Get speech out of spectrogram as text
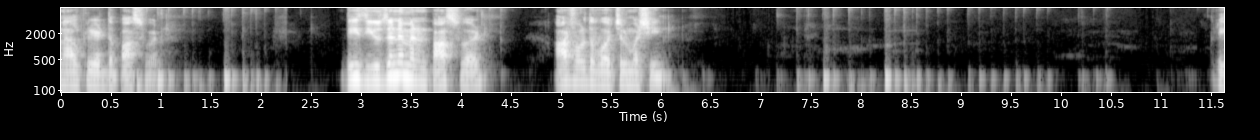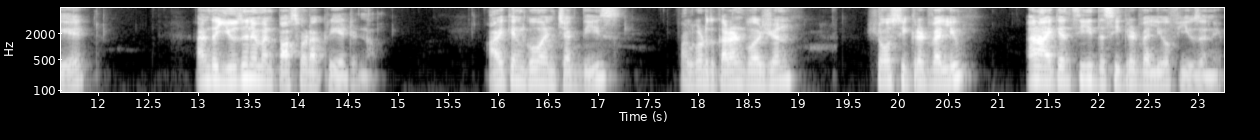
And I'll create the password. These username and password are for the virtual machine. Create and the username and password are created now. I can go and check these. I'll go to the current version, show secret value, and I can see the secret value of username.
